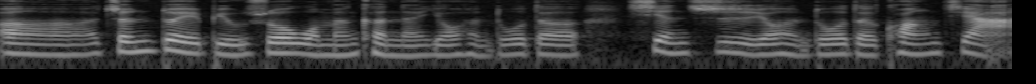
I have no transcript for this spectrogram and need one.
呃，针对比如说，我们可能有很多的限制，有很多的框架，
